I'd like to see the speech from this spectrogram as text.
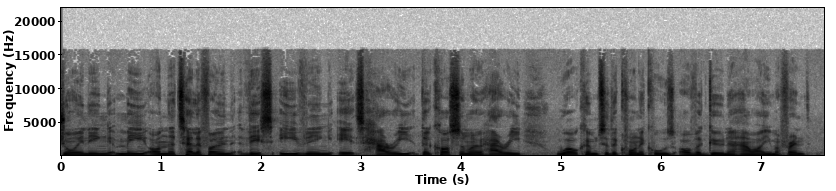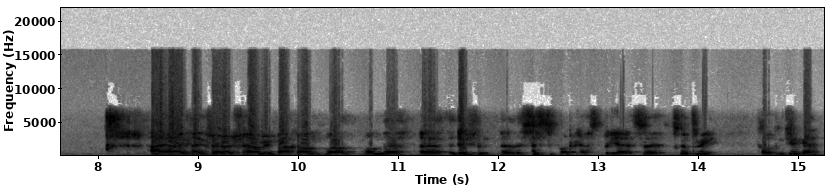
Joining me on the telephone this evening, it's Harry De Cosemo. Harry, welcome to the Chronicles of a Gooner. How are you, my friend? Hi, hi. Thanks very much for having me back on. Well, on the uh, the different uh, the sister podcast. But yeah, it's uh, it's good to be talking to you again.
